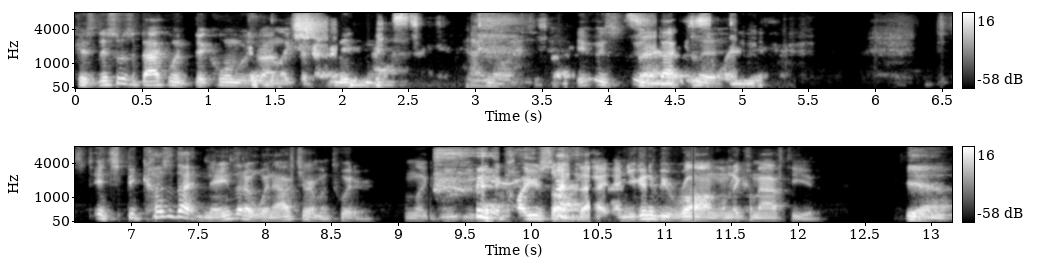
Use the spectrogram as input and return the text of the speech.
because this was back when Bitcoin was around like the mid. I know it was. It was back in the, it's because of that name that I went after him on Twitter. I'm like, you, you're gonna call yourself that, and you're gonna be wrong. I'm gonna come after you. yeah.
